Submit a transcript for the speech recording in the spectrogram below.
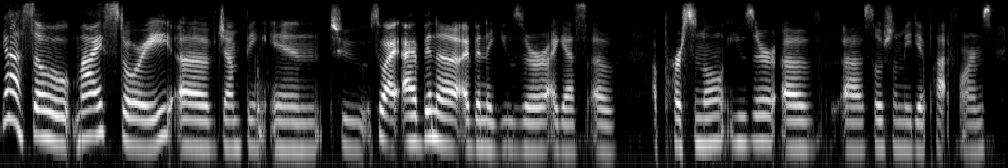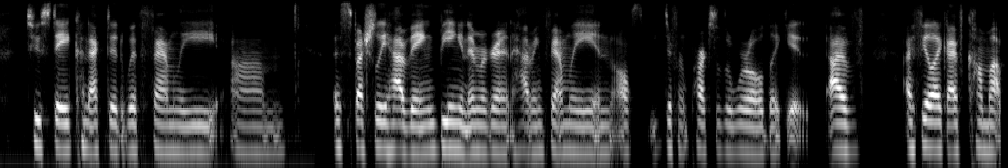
Yeah, so my story of jumping into so I, I've been a I've been a user, I guess, of a personal user of uh, social media platforms to stay connected with family, um, especially having being an immigrant, having family in all different parts of the world. Like it, I've I feel like I've come up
